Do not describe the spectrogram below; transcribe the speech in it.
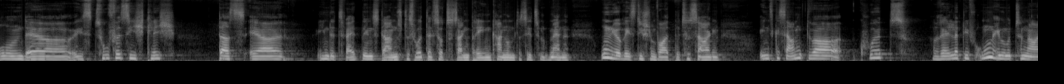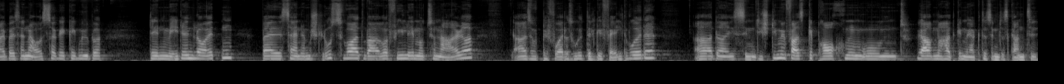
Und er ist zuversichtlich, dass er in der zweiten Instanz das Urteil sozusagen drehen kann, um das jetzt mit meinen unjuristischen Worten zu sagen. Insgesamt war Kurz relativ unemotional bei seiner Aussage gegenüber den Medienleuten. Bei seinem Schlusswort war er viel emotionaler, also bevor das Urteil gefällt wurde. Äh, da ist ihm die Stimme fast gebrochen und ja, man hat gemerkt, dass ihm das Ganze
